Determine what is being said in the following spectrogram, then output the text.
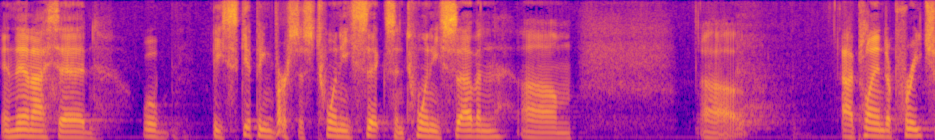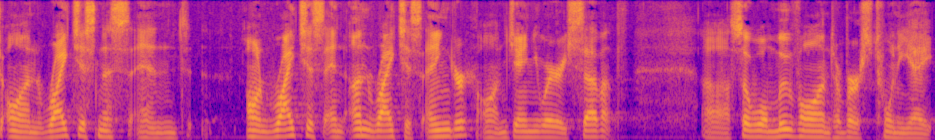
And then I said, we'll be skipping verses 26 and 27. Um, uh, I plan to preach on righteousness and on righteous and unrighteous anger on January 7th. Uh, so we'll move on to verse 28.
